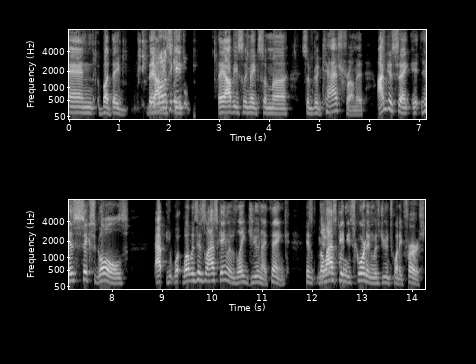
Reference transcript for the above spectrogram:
and but they they, They, wanted to obviously keep him. they obviously made some uh, some good cash from it. I'm just saying his six goals. At, what, what was his last game? It was late June, I think. His the Yeah. last game he scored in was June 21st.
